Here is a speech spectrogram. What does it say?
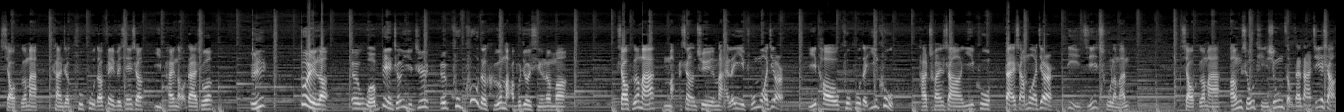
小河马看着酷酷的狒狒先生，一拍脑袋说：“诶，对了，呃，我变成一只呃酷酷的河马不就行了吗？”小河马马上去买了一副墨镜儿，一套酷酷的衣裤。他穿上衣裤，戴上墨镜儿，立即出了门。小河马昂首挺胸走在大街上，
